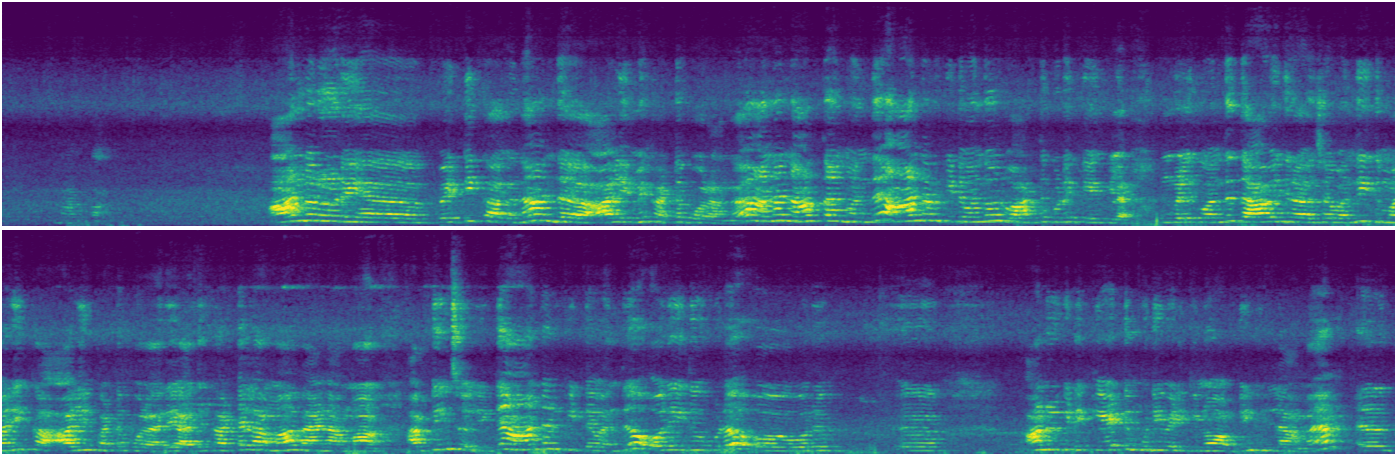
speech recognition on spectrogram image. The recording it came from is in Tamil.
ஆண்டவருடைய பெட்டிக்காக தான் அந்த ஆலயமே கட்ட போறாங்க. ஆனா நாத்தான் வந்து ஆண்டவர்கிட்ட வந்து ஒரு வார்த்தை கூட கேட்கல. உங்களுக்கு வந்து தாவீது ராஜா வந்து இது மாதிரி க- ஆலயம் கட்ட போறாரு. அது கட்டலாமா வேணாமா? அப்படின்னு சொல்லிட்டு ஆண்டவர்கிட்ட வந்து ஒரு இது கூட ஒரு ஆண்டவர்கிட்ட கேட்டு முடிவெடுக்கணும் அப்படின்னு இல்லாம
